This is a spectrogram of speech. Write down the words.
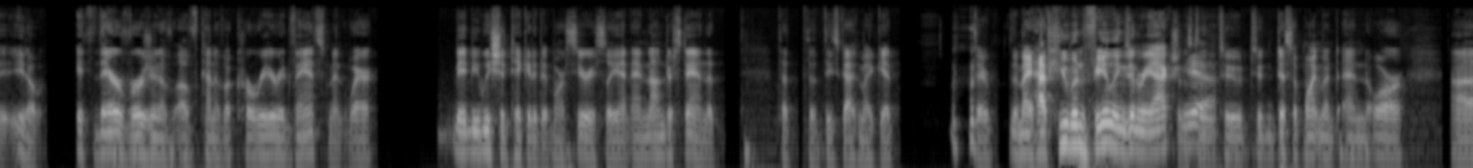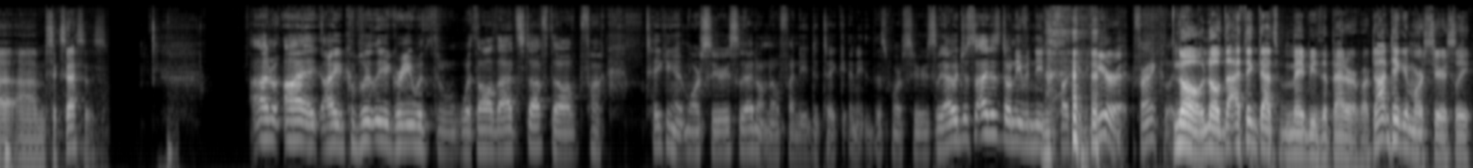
you know it's their version of, of kind of a career advancement where maybe we should take it a bit more seriously and, and understand that, that that these guys might get they they might have human feelings and reactions yeah. to, to, to disappointment and or uh, um, successes. I, I I completely agree with with all that stuff though. Fuck, taking it more seriously. I don't know if I need to take any of this more seriously. I would just I just don't even need to fucking hear it. Frankly, no, no. I think that's maybe the better approach. Not take it more seriously,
